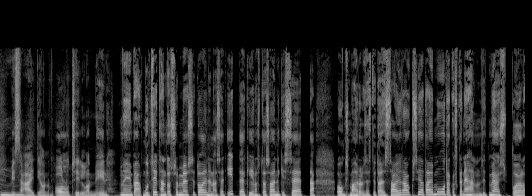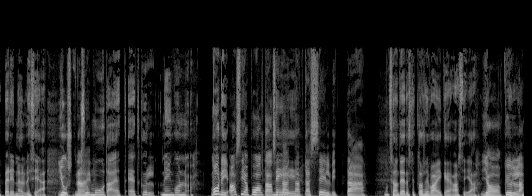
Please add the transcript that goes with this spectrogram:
mm. missä äiti on ollut silloin. Niin. Niinpä, mutta sittenhän tuossa on myös se toinen asia, että itseä kiinnostaisi ainakin se, että onko mahdollisesti jotain sairauksia tai muuta, koska nehän on sitten myös, voi olla perinnöllisiä. Just näin. Sun muuta, että et kyllä niin kun... Moni asia puoltaa niin. sitä, että pitäisi selvittää. Mutta se on tietysti tosi vaikea asia. Joo, kyllä.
